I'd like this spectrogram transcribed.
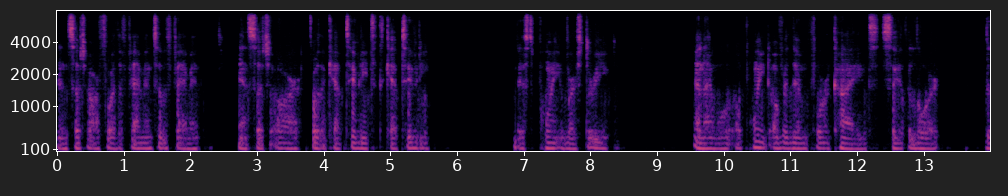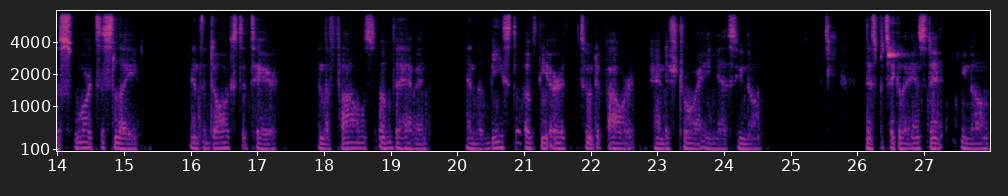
and such are for the famine to the famine, and such are for the captivity to the captivity. This point, verse 3. And I will appoint over them four kinds, saith the Lord, the sword to slay, and the dogs to tear, and the fowls of the heaven, and the beast of the earth to devour and destroy. And yes, you know, this particular incident, you know,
